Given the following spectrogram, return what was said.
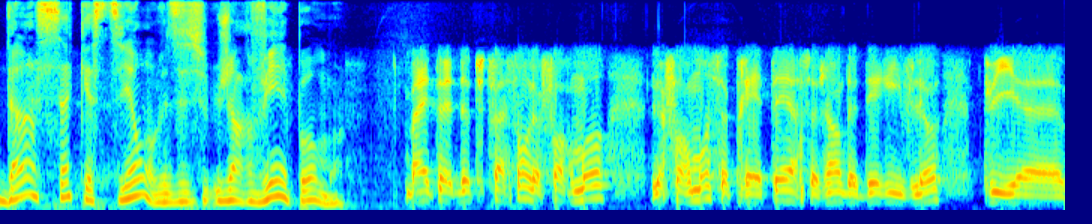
Dans sa question, j'en reviens pas, moi. Ben, de, de, toute façon, le format, le format se prêtait à ce genre de dérive-là. Puis euh,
